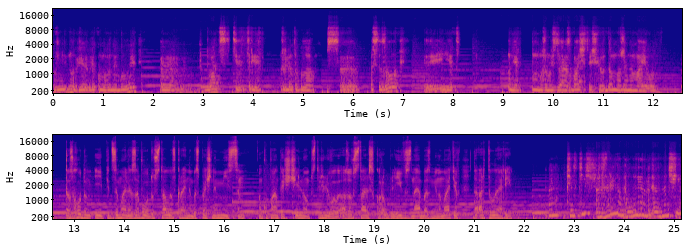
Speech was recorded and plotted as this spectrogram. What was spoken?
ну, в якому вони були, е, 23 прильоти було з е. Е, і Як, ну, як можемо зараз бачити, що вдома вже немає. Та згодом і підземелля заводу стали вкрай небезпечним місцем. Окупанти щільно обстрілювали Азовсталь з кораблів, з неба, з мінометів та артилерії. Частіше зриви були е, вночі.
